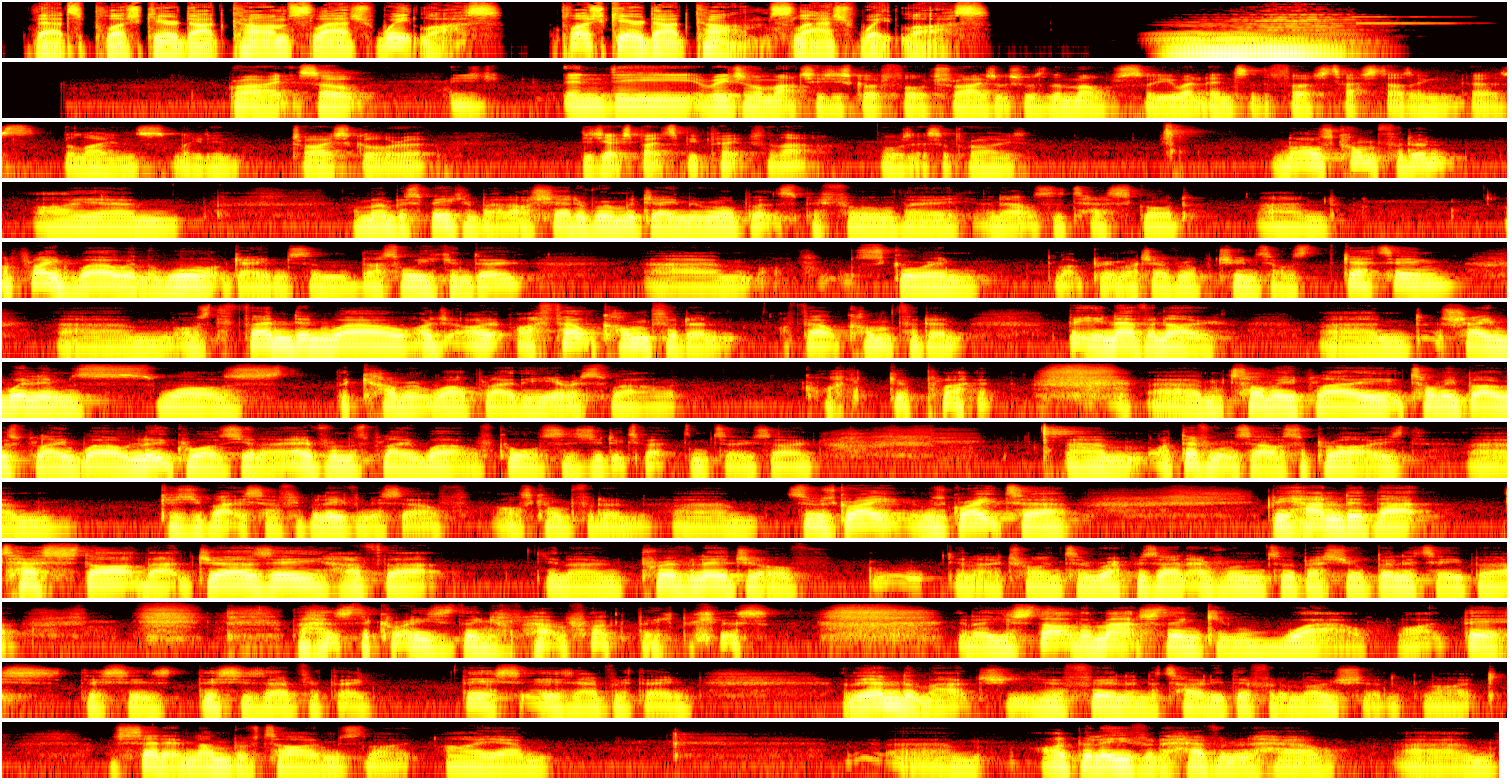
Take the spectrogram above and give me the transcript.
That's plushcare.com slash weight loss. Plushcare.com slash weight loss. Right, so in the regional matches, you scored four tries, which was the most. So you went into the first test as, in, as the Lions' leading try scorer. Did you expect to be picked for that, or was it a surprise? No, I was confident. I um, I remember speaking about it. I shared a room with Jamie Roberts before they announced the test squad, and I played well in the warm-up games, and that's all you can do. Um, scoring like pretty much every opportunity I was getting. Um, I was defending well. I, I, I, felt confident. I felt confident, but you never know. And Shane Williams was the current World Player of the Year as well. Quite a good player. Um, Tommy play. Tommy Bowe was playing well. Luke was. You know, everyone was playing well, of course, as you'd expect them to. So um, I definitely would say I was surprised because um, you back yourself, you believe in yourself. I was confident. Um, so it was great. It was great to be handed that test start, that jersey, have that, you know, privilege of, you know, trying to represent everyone to the best of your ability. But that's the crazy thing about rugby because, you know, you start the match thinking, wow, like this, this is this is everything. This is everything. At the end of the match, you're feeling a totally different emotion. Like I've said it a number of times. Like I am, um, I believe in heaven and hell, um,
